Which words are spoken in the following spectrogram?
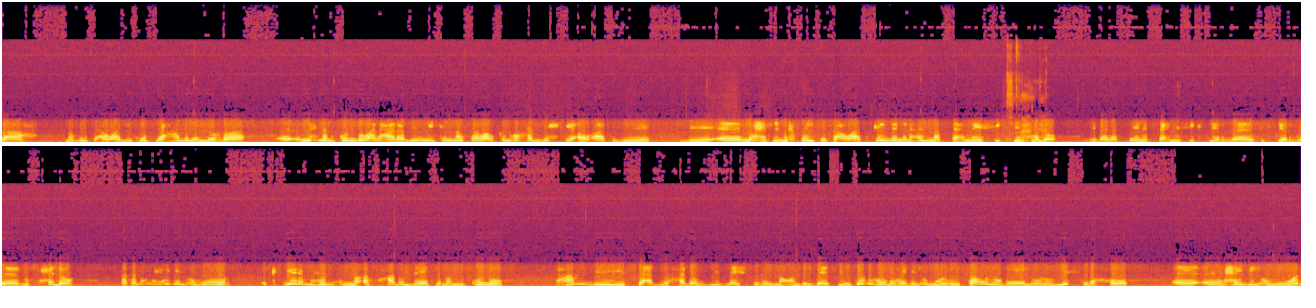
صح ما في أوقات بيكون في عامل اللغة. آه، نحن بنكون دول عربية كلنا سوا وكل واحد بيحكي أوقات بلهجه مختلفة. فأوقات كلمة من عندنا بتعني شيء كثير حلو ببلد ثاني بتعني شيء كثير شيء كثير مش حلو. فكمان هيدي الأمور كثير مهم إنه أصحاب البيت لما بيكونوا عم بيستقبلوا حدا جديد ليشتغل معهم بالبيت ينتبهوا لهيدي الأمور ويطولوا بالهم ويشرحوا هيدي الأمور.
